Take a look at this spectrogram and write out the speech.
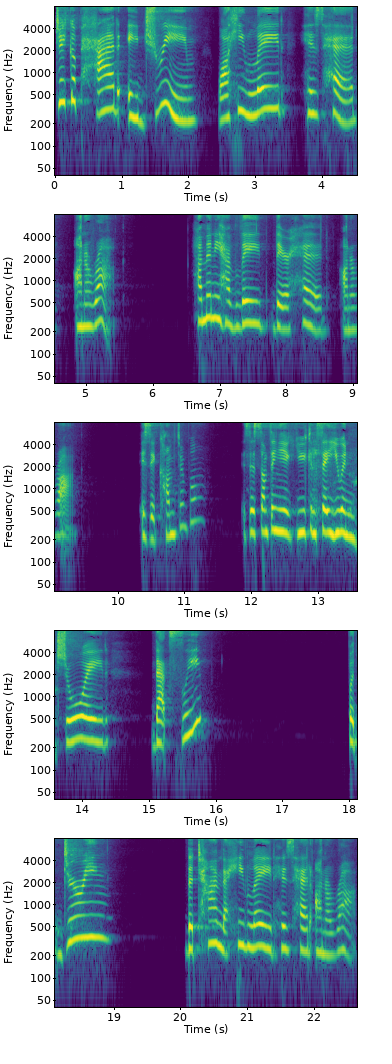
Jacob had a dream while he laid his head on a rock. How many have laid their head on a rock? Is it comfortable? Is this something you, you can say you enjoyed that sleep? But during the time that he laid his head on a rock,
